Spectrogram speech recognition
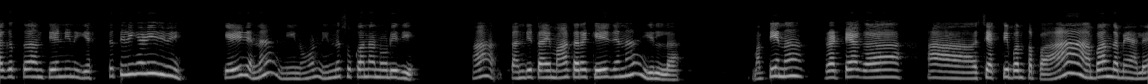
ಆಗುತ್ತ ಅಂತೇಳಿ ನಿನಗೆ ಎಷ್ಟು ತಿಳಿ ಹೇಳಿದ್ವಿ ಕೇಳಿದೆನ ನೀನು ನಿನ್ನ ಸುಖನ ನೋಡಿದಿ. ಹಾ ತಂದೆ ತಾಯಿ ಮಾತಾರ ಕೇಳಿದೆನ ಇಲ್ಲ. ಮತ್ತೇನ? ರಟ್ಟ್ಯಾಗ ಶಕ್ತಿ ಬಂತಪ್ಪ. ಬಂದ ಮೇಲೆ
